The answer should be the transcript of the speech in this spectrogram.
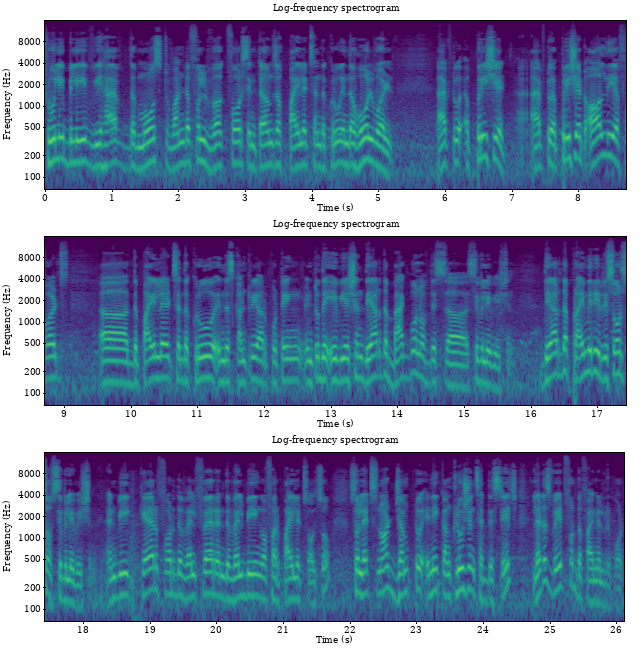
truly believe we have the most wonderful workforce in terms of pilots and the crew in the whole world. I have to appreciate. I have to appreciate all the efforts uh, the pilots and the crew in this country are putting into the aviation. They are the backbone of this uh, civil aviation. They are the primary resource of civil aviation and we care for the welfare and the well-being of our pilots also. So let's not jump to any conclusions at this stage. Let us wait for the final report.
